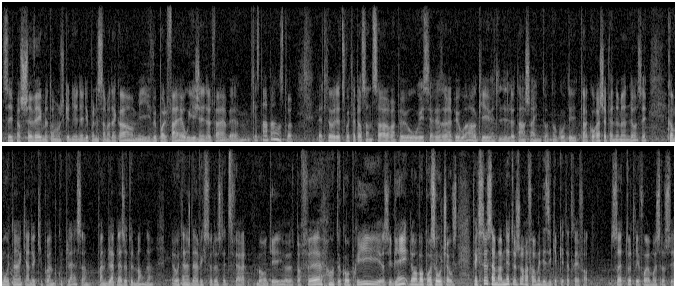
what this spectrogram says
Tu sais, parce que je mettons, que Lionel n'est pas nécessairement d'accord, mais il veut pas le faire ou il est gêné de le faire. Ben, qu'est-ce que tu en penses, toi? là, là, tu vois que la personne sort un peu ou il se réserve un peu. Ah, OK, là, t'enchaînes, toi, de ton côté. Tu encourages ce phénomène-là, c'est comme autant qu'il y en a qui prennent beaucoup de place, hein, prennent la place de tout le monde. Hein. Mais autant avec ça, là, c'était différent. Bon, OK, euh, c'est parfait, on t'a compris, euh, c'est bien. Là, on va passer à autre chose. Fait que ça, ça m'amenait toujours à former des équipes qui étaient très fortes. Ça, toutes les fois, moi, ça, c'est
